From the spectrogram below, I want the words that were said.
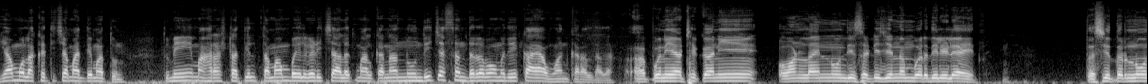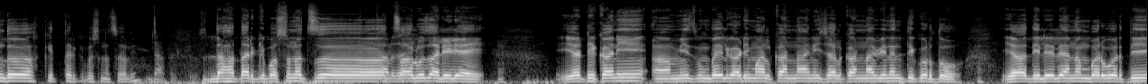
या मुलाखतीच्या माध्यमातून तुम्ही महाराष्ट्रातील तमाम बैलगाडी चालक मालकांना नोंदीच्या संदर्भामध्ये काय आव्हान कराल दादा? आपण या ठिकाणी ऑनलाईन नोंदीसाठी जे नंबर दिलेले आहेत तशी तर नोंद किती तारखेपासून चालू आहे? दहा तारखेपासूनच अ, चालू झालेली आहे. या ठिकाणी अ, मी बैलगाडी मालकांना आणि चालकांना विनंती करतो या दिलेल्या नंबरवरती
